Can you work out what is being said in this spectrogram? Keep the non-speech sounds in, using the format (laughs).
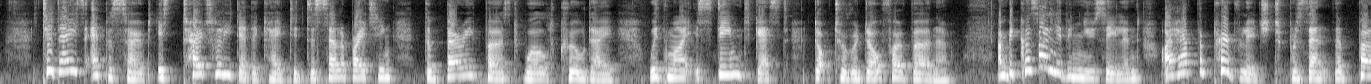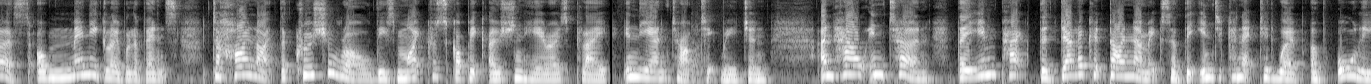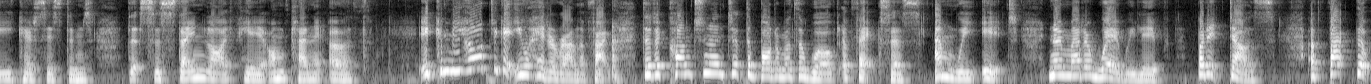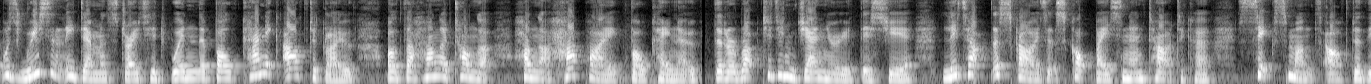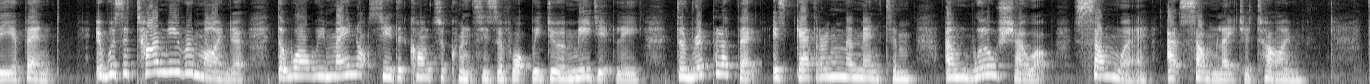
Today's episode is totally dedicated to celebrating the very first World Krill Day with my esteemed guest, Dr. Rodolfo Werner. And because I live in New Zealand, I have the privilege to present the first of many global events to highlight the crucial role these microscopic ocean heroes play in the Antarctic region and how in turn they impact the delicate dynamics of the interconnected web of all the ecosystems that sustain life here on planet Earth. It can be hard to get your head around the fact that a continent at the bottom of the world affects us, and we it, no matter where we live, but it does. A fact that was recently demonstrated when the volcanic afterglow of the Hunga Tonga Hunga Ha'apai volcano that erupted in January of this year lit up the skies at Scott Base in Antarctica six months after the event. It was a timely reminder that while we may not see the consequences of what we do immediately, the ripple effect is gathering momentum and will show up somewhere at some later time.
